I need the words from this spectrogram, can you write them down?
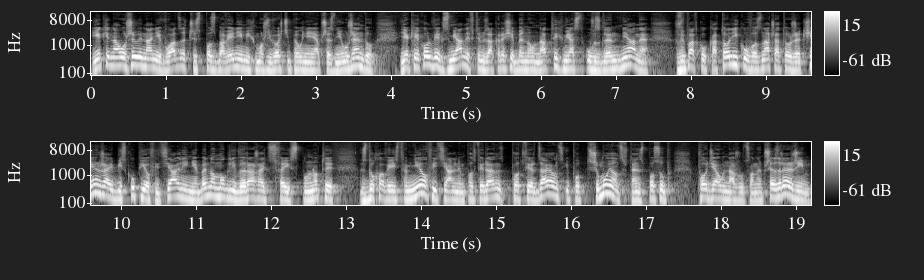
jakie nałożyły na nie władze, czy z pozbawieniem ich możliwości pełnienia przez nie urzędu. Jakiekolwiek zmiany w tym zakresie będą natychmiast uwzględniane. W wypadku katolików oznacza to, że księża i biskupi oficjalni nie będą mogli wyrażać swej wspólnoty z duchowieństwem nieoficjalnym, potwierdza- potwierdzając i podtrzymując w ten sposób podział narzucony przez reżim.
